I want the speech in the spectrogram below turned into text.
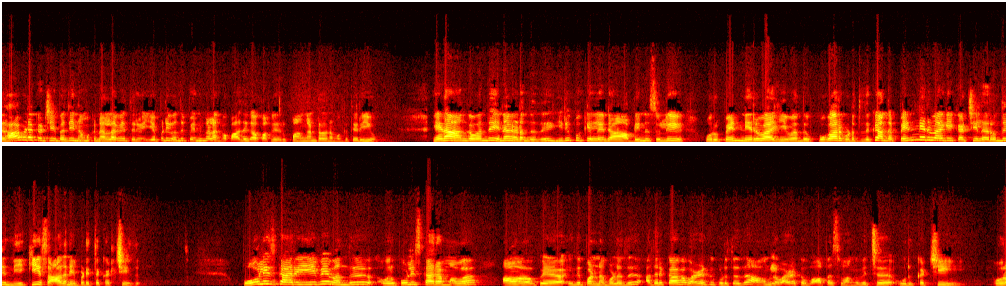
திராவிட கட்சியை பற்றி நமக்கு நல்லாவே தெரியும். எப்படி வந்து பெண்கள் அங்கே பாதுகாப்பாக இருப்பாங்கன்றது நமக்கு தெரியும். ஏன்னா அங்கே வந்து என்ன நடந்தது? இருப்புக்கு இல்லைடா அப்படின்னு சொல்லி ஒரு பெண் நிர்வாகி வந்து புகார் கொடுத்ததுக்கு அந்த பெண் நிர்வாகி கட்சியிலிருந்து நீக்கி சாதனை படைத்த கட்சி இது போலீஸ்காரையவே வந்து ஒரு போலீஸ்கார அம்மாவை இது பண்ண பொழுது அதற்காக வழக்கு கொடுத்தது அவங்கள வழக்கு வாபஸ் வாங்க வச்ச ஒரு கட்சி ஒரு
